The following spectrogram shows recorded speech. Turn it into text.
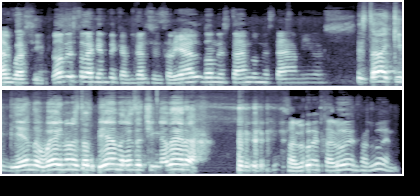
algo así. ¿Dónde está la gente de Capital Sensorial? ¿Dónde están? ¿Dónde están, amigos? Están aquí viendo, güey, no lo estás viendo en esta chingadera. Saluden, saluden, saluden.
